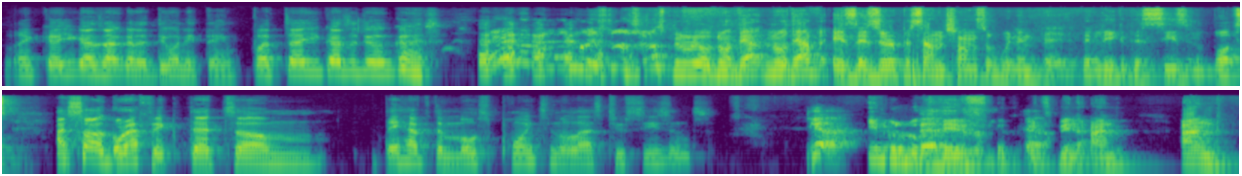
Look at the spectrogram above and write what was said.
Like uh, you guys aren't gonna do anything, but uh, you guys are doing good. no, no, no, no, no, it's not, it's just been real. No, they have, no, they have is a zero percent chance of winning the, the league this season. But I saw a graphic that um they have the most points in the last two seasons. Yeah, you know, look, That's- they've, look, it's been and and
